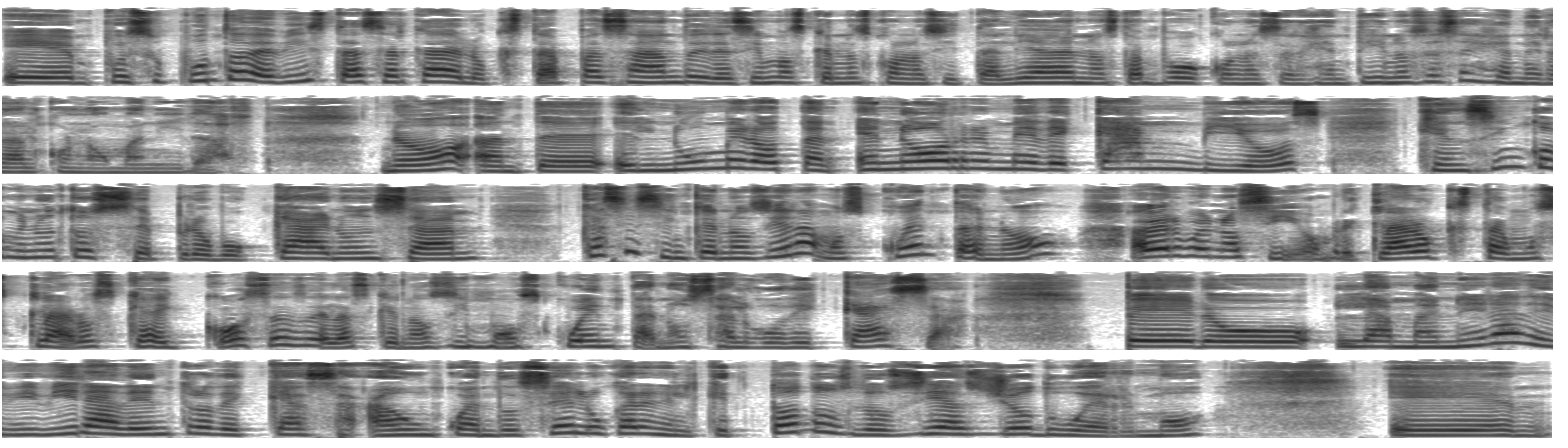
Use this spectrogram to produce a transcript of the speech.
eh, pues su punto de vista acerca de lo que está pasando y decimos que no es con los italianos, tampoco con los argentinos, es en general con la humanidad, ¿no? Ante el número tan enorme de cambios que en cinco minutos se provocaron, Sam, casi sin que nos diéramos cuenta, ¿no? A ver, bueno, sí, hombre, claro que estamos claros que hay cosas de las que nos dimos cuenta, no salgo de casa, pero la manera de vivir adentro de casa, aun cuando sea el lugar en el que todos los días yo duermo, eh,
